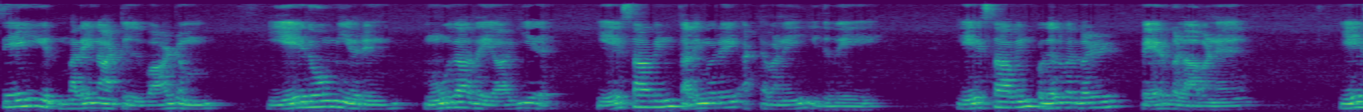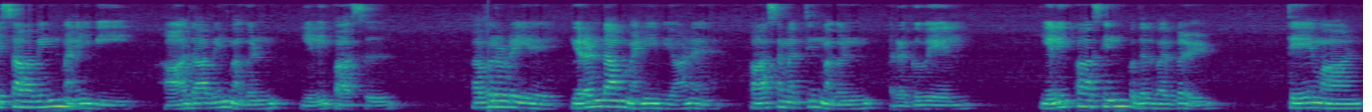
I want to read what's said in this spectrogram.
சேயிர் மலைநாட்டில் வாழும் ஏதோமியரின் மூதாதையாகிய ஏசாவின் தலைமுறை அட்டவணை இதுவே. ஏசாவின் புதல்வர்கள் பெயர்களாவன. ஏசாவின் மனைவி ஆதாவின் மகன் எலிபாசு. அவருடைய இரண்டாம் மனைவியான பாசமத்தின் மகன் ரகுவேல். எலிபாசின் புதல்வர்கள் தேமான்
